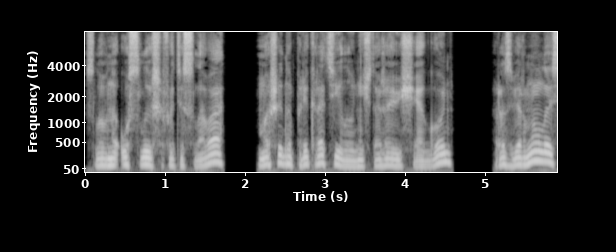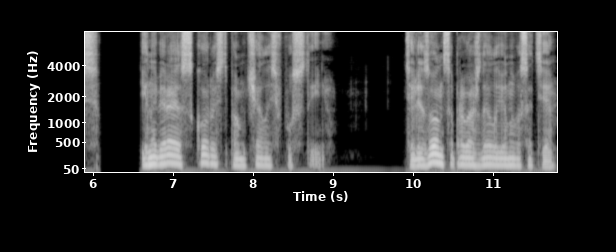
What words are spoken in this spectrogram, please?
Словно услышав эти слова, машина прекратила уничтожающий огонь, развернулась и, набирая скорость, помчалась в пустыню. Телезон сопровождал ее на высоте.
